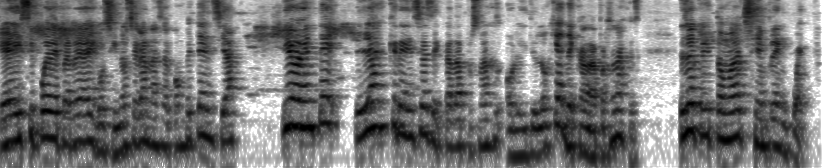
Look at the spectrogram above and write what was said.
que ahí sí puede perder algo si no se gana esa competencia, y obviamente las creencias de cada personaje o la ideología de cada personaje. Eso hay que tomar siempre en cuenta.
